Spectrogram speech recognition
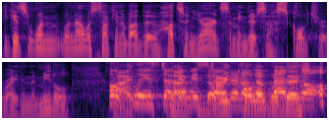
because when when i was talking about the hudson yards i mean there's a sculpture right in the middle Oh, right, please don't get me started on the vessel.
